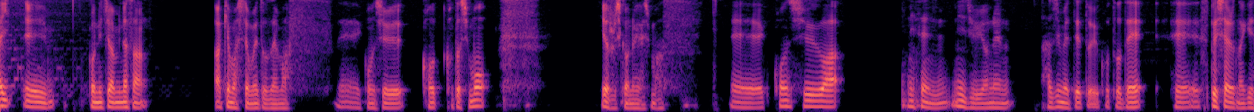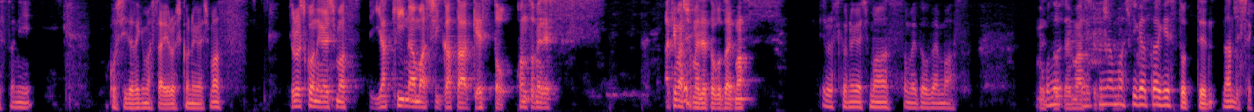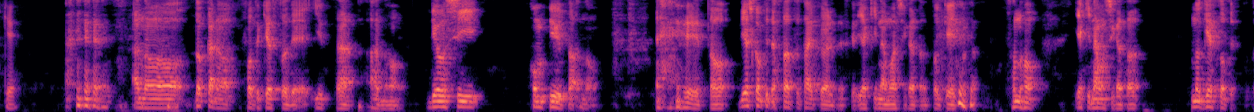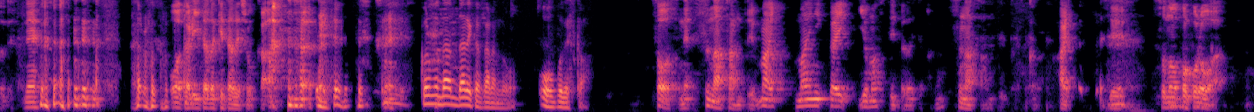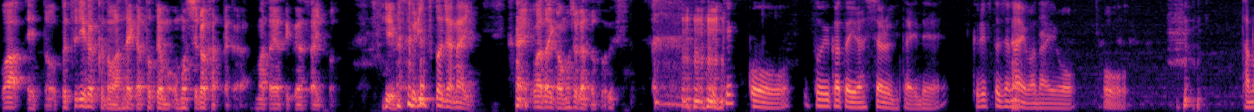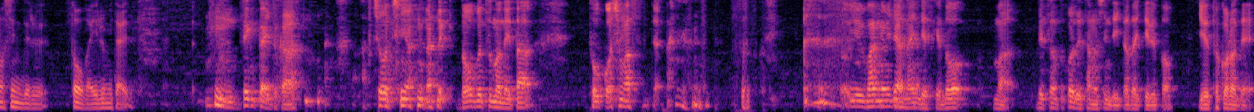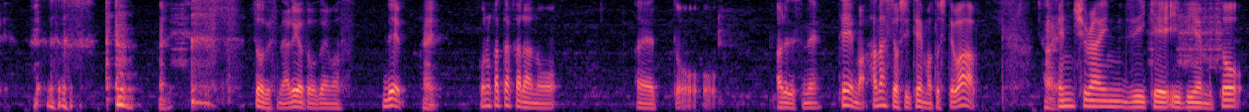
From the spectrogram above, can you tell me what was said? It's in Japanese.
はい、えーこんにちは、皆さん。明けましておめでとうございます。えー今週こ、今年もよろしくお願いします。えー今週は2024年初めてということで、えースペシャルなゲストにお越しいただきました。よろしくお願いします。よろしくお願いします。焼き生し型ゲスト、コンソメです。明けましておめでとうございます。よろしくお願いします。おめでとうございます。おめでとうございます。この焼き生し型ゲストって何でしたっけ？あの、どっかのポッドキャストで言った、あの、量子コンピューターの、えっと、量子コンピューター2つタイプあるんですけど、焼き生し型とゲート型。その焼き生し型のゲストということですね。お分かりいただけたでしょうか？これもだ誰かからの応募ですか？そうですね。スナさんという、まあ、前に一回読ませていただいた。スナさんという。はい。で、その心は、は、えっと、物理学の話題がとても面白かったから、またやってくださいという、クリプトじゃない、はい、話題が面白かったそうです。結構そういう方いらっしゃるみたいで、クリプトじゃない話題をこう楽しんでる層がいるみたいです。前回とか、ちょうちんなんだっけ、動物のネタ投稿しますみたいな。そうそうそういう番組ではないんですけど、まあ、別のところで楽しんでいただいているというところで、そうですね。ありがとうございます。で、はい。この方からの、えーっと、あれですね、テーマ、話してほしいテーマとしては、はい。Enshrine ZK-EVM と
